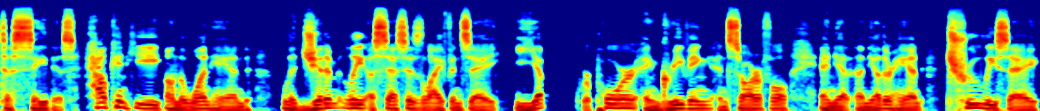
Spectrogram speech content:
to say this? How can he, on the one hand, legitimately assess his life and say, yep, we're poor and grieving and sorrowful, and yet, on the other hand, truly say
